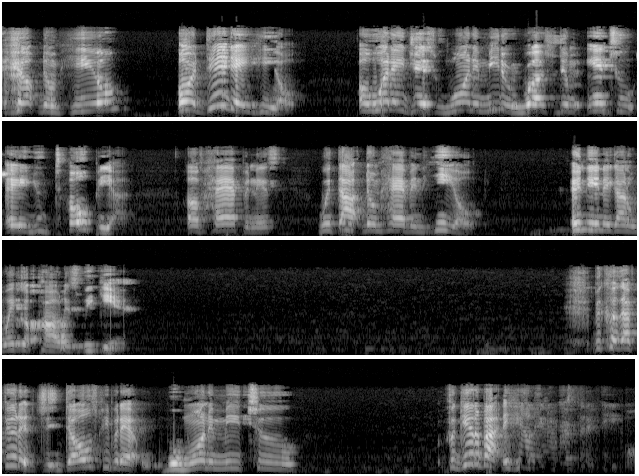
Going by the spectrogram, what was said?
helped them heal, or did they heal? Or were they just wanting me to rush them into a utopia of happiness without them having healed? And then they got a wake up call this weekend. because I feel that those people that were wanting me to forget about the healing of the rest of the people.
